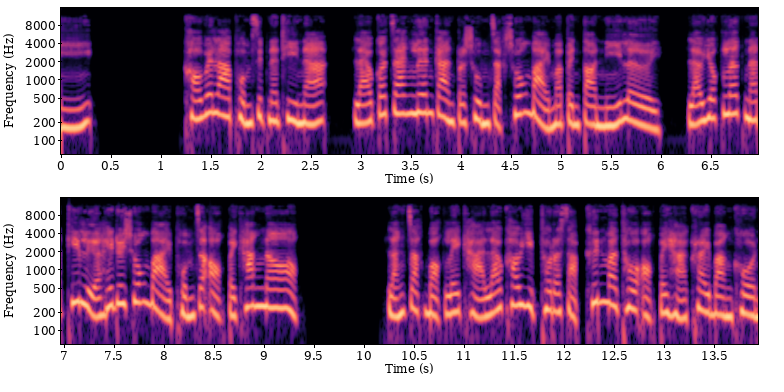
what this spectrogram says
นี้ ขอเวลาผมสิบนาทีนะ แล้วก็แจ้งเลื่อนการประชุมจากช่วงบ่ายมาเป็นตอนนี้เลย แล้วยกเลิกนัดที่เหลือให้ด้วยช่วงบ่ายผมจะออกไปข้างนอก หลังจากบอกเลขาแล้วเขาหยิบโทรศัพท์ขึ้นมาโทรออกไปหาใครบางคน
